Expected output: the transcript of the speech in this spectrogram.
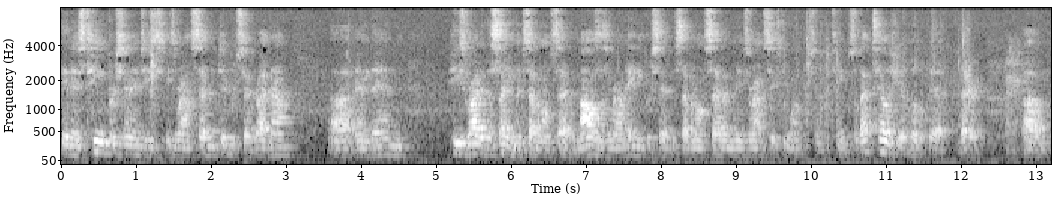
in his team percentage. He's, he's around 72 percent right now, uh, and then he's right at the same in seven on seven. Miles is around 80 percent in seven on seven, and he's around 61 percent of the team. So that tells you a little bit better. Um,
